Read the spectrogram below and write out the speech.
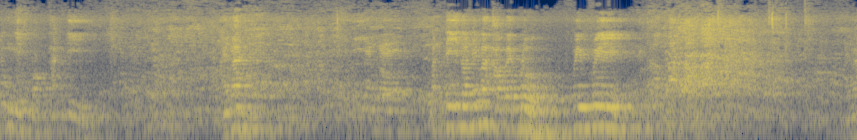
ยุ่งอีกบอกพันดีเห็นไหมดียังไง มันดีตอนนี้ว่าเอาไปปลูกฟรีๆเห็นไหม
